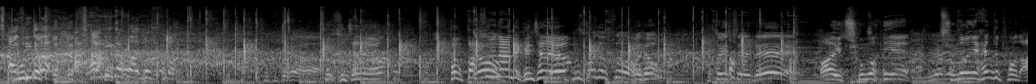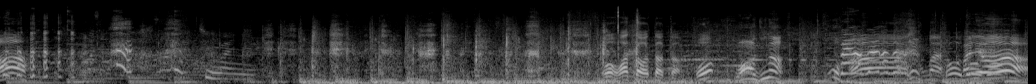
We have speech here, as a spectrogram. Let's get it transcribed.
자기가 자기가 맞았어. 괜찮아요? 형 빡소리 나는데 괜찮아요? 어, 형 붙어 있어야 돼. 아 이 주머니에 주머니에 핸드폰 아어 왔다 왔다 왔다. 어? 와 누나. 아, 정말 빨리 와.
